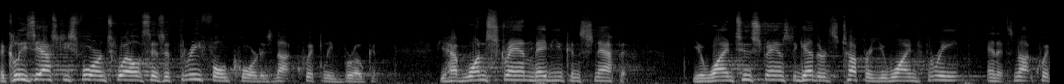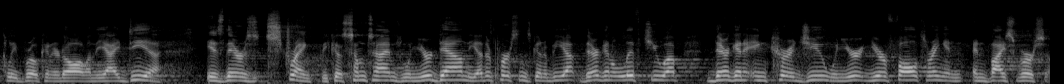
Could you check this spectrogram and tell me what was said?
Ecclesiastes 4 and 12 says a threefold cord is not quickly broken. If you have one strand, maybe you can snap it. You wind two strands together, it's tougher. You wind three, and it's not quickly broken at all. And the idea is there's strength because sometimes when you're down, the other person's going to be up. They're going to lift you up. They're going to encourage you when you're, you're faltering, and, and vice versa.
